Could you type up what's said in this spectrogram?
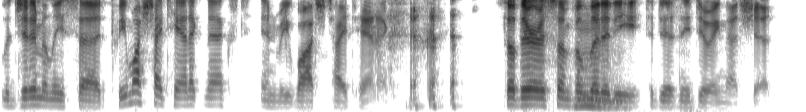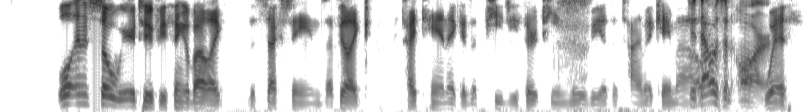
legitimately said, "Can we watch Titanic next?" And we watched Titanic. so there is some validity hmm. to Disney doing that shit. Well, and it's so weird too if you think about like the sex scenes. I feel like Titanic is a PG thirteen movie at the time it came out. Dude, that was an R. with.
